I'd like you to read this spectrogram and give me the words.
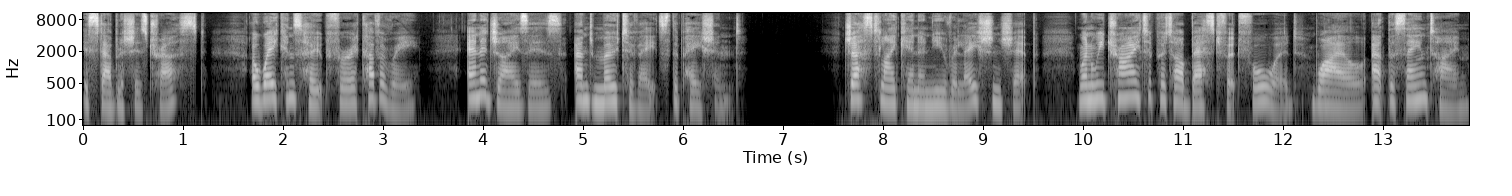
establishes trust, awakens hope for recovery, energizes, and motivates the patient. Just like in a new relationship, when we try to put our best foot forward, while, at the same time,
